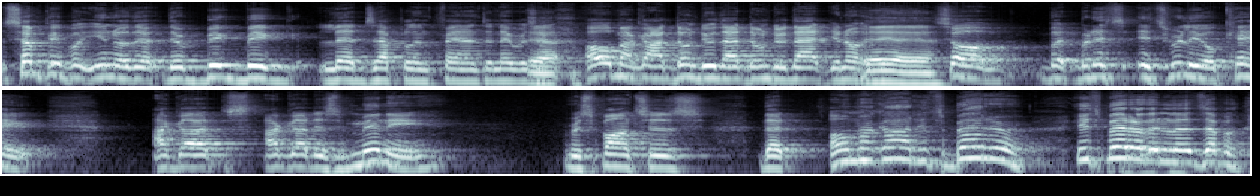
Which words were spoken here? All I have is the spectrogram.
some people, you know, they're, they're big, big Led Zeppelin fans, and they would say, Yeah. "Oh my God, don't do that, don't do that," you know. Yeah, yeah, yeah. So, but but it's it's really okay. I got I got as many responses that, "Oh my God, it's better, it's better than Led Zeppelin."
